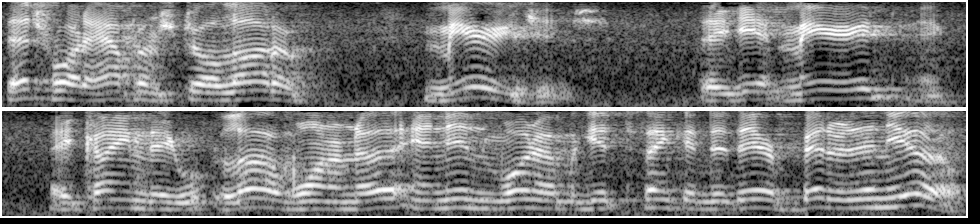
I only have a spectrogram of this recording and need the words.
That's what happens to a lot of marriages. They get married, and they claim they love one another, and then one of them gets thinking that they're better than the other.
